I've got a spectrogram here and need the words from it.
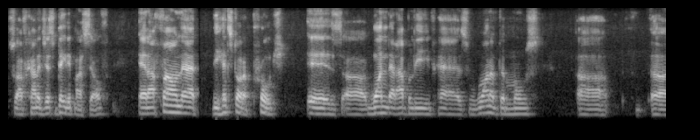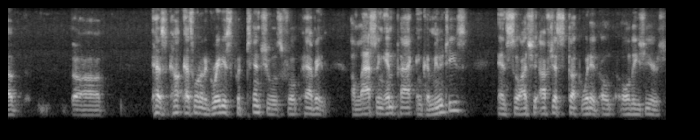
So I've kind of just dated myself. And I found that the Head Start approach is uh, one that I believe has one of the most uh, uh, uh has has one of the greatest potentials for having a lasting impact in communities, and so I should, I've just stuck with it all, all these years.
